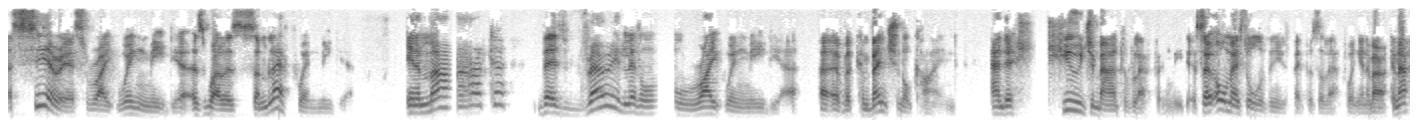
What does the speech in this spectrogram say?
a serious right wing media as well as some left wing media. In America, there's very little right wing media uh, of a conventional kind and a huge amount of left wing media. So almost all of the newspapers are left wing in America. Now,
